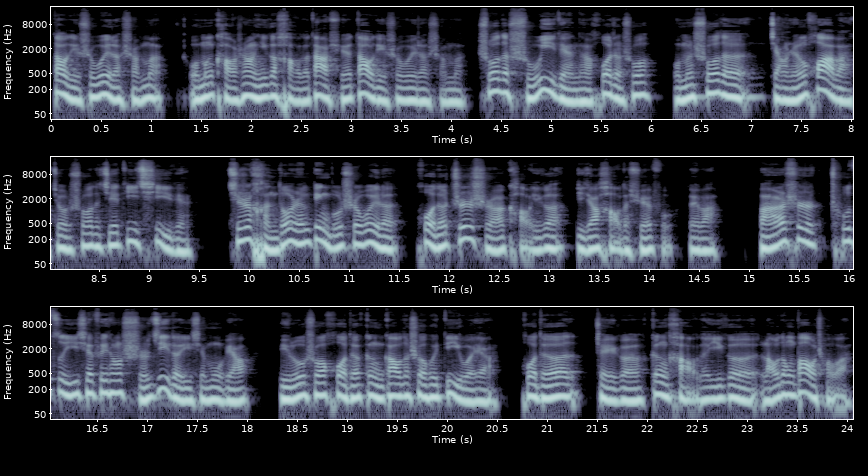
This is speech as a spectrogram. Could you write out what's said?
到底是为了什么？我们考上一个好的大学到底是为了什么？说的熟一点呢，或者说我们说的讲人话吧，就是说的接地气一点，其实很多人并不是为了获得知识而考一个比较好的学府，对吧？反而是出自一些非常实际的一些目标，比如说获得更高的社会地位啊，获得这个更好的一个劳动报酬啊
